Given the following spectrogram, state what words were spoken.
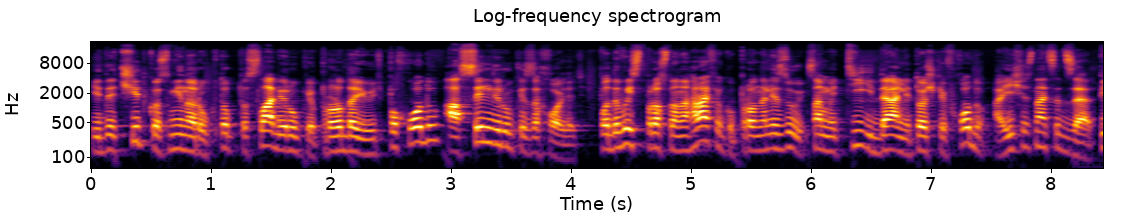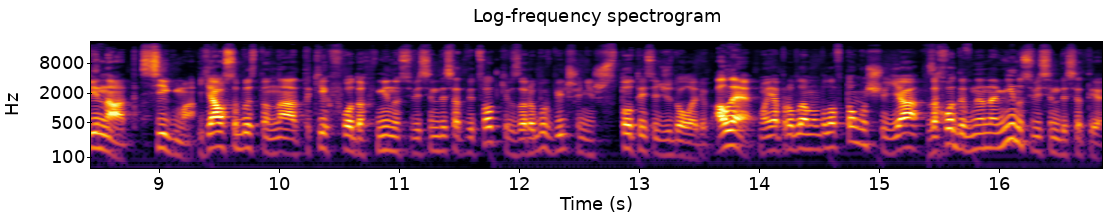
іде чітко зміна рук. Тобто слабі руки продають по ходу, а сильні руки заходять. Подивись просто на графіку, проаналізуй саме ті ідеальні точки входу, а 16 z Пінат, Сігма. Я особисто на таких входах в мінус 80% заробив більше ніж 100 тисяч доларів. Але моя проблема була в тому, що я заходив не на мінус 80,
